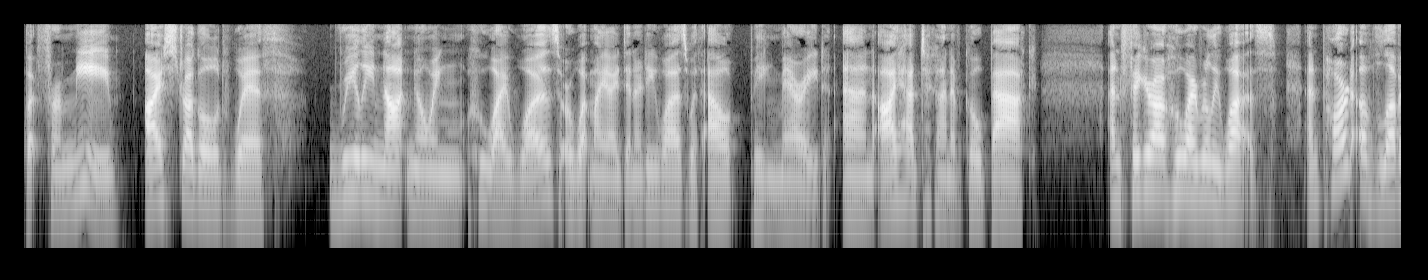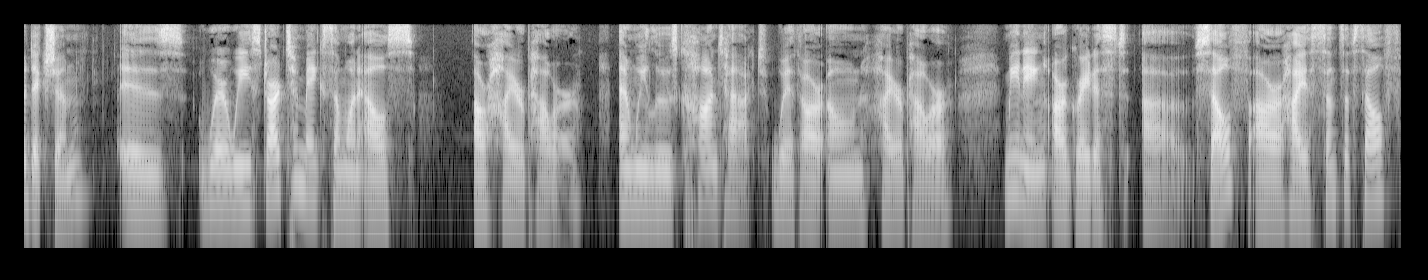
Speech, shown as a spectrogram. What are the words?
But for me, I struggled with really not knowing who I was or what my identity was without being married, and I had to kind of go back and figure out who I really was. And part of love addiction is where we start to make someone else our higher power and we lose contact with our own higher power, meaning our greatest uh, self, our highest sense of self,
